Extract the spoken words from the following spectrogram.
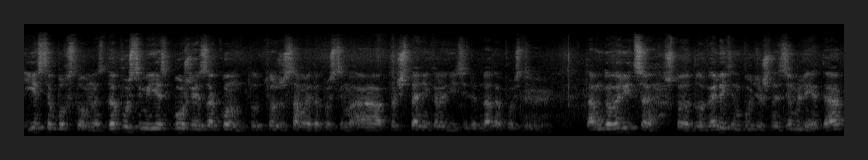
есть обусловленность. Допустим, есть Божий закон, тут то же самое, допустим, о почитании к родителям, да, допустим. Там говорится, что долголетен будешь на земле, да.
